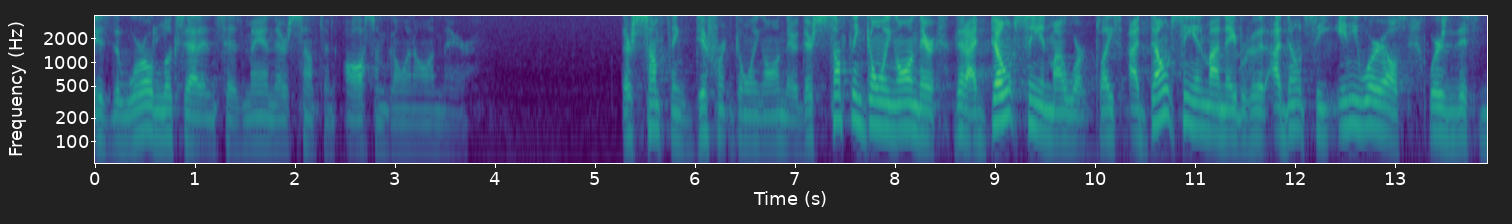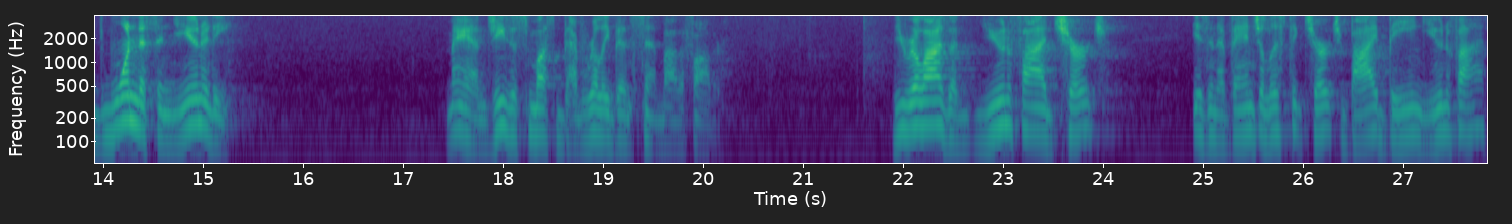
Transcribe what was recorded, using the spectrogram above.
Is the world looks at it and says, man, there's something awesome going on there. There's something different going on there. There's something going on there that I don't see in my workplace. I don't see in my neighborhood. I don't see anywhere else. Where's this oneness and unity? Man, Jesus must have really been sent by the Father. Do you realize a unified church is an evangelistic church by being unified?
